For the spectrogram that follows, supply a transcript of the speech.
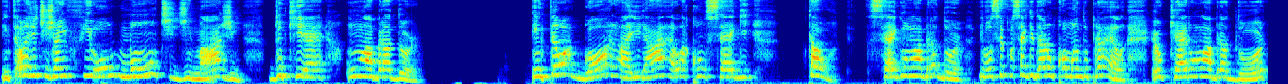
Então a gente já enfiou um monte de imagem do que é um labrador. Então agora a IA ela consegue tal, segue um labrador. E você consegue dar um comando para ela. Eu quero um labrador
